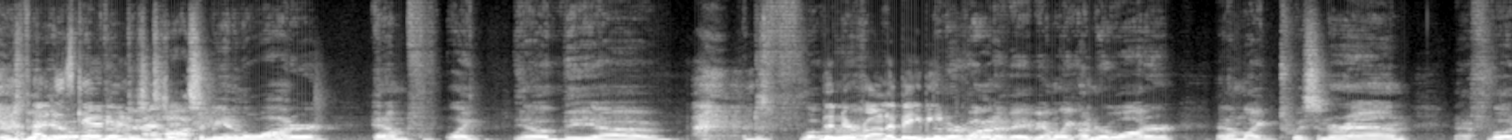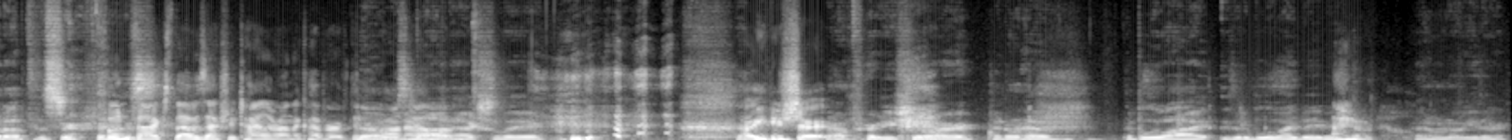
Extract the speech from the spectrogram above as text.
There's I video just of them just imagine. tossing me into the water, and I'm f- like, you know, the uh, I'm just floating. The around- Nirvana baby? The Nirvana baby. I'm like underwater, and I'm like twisting around, and I float up to the surface. Fun fact: that was actually Tyler on the cover of the No, Nirvana it's not album. actually. Are you sure? I'm pretty sure. I don't have the blue eye. Is it a blue eye baby? I don't know. I don't know either.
